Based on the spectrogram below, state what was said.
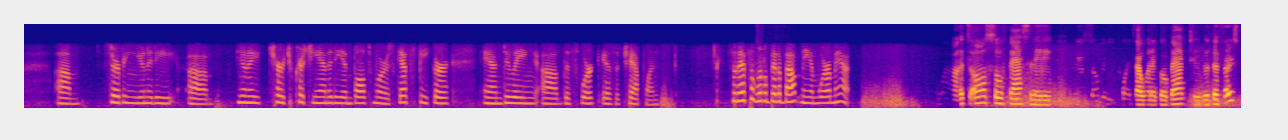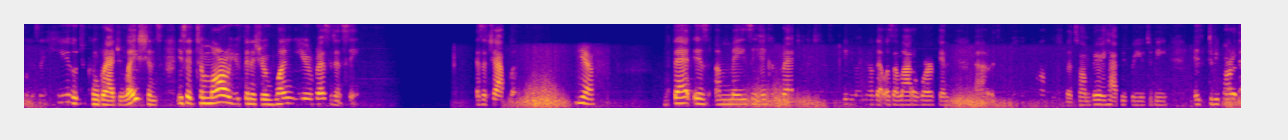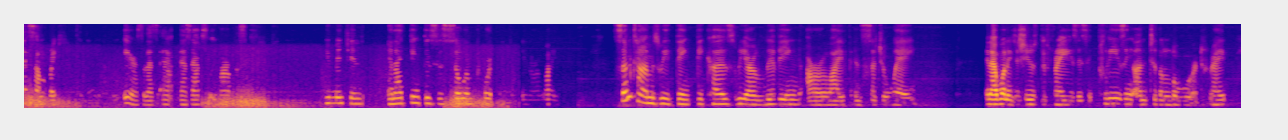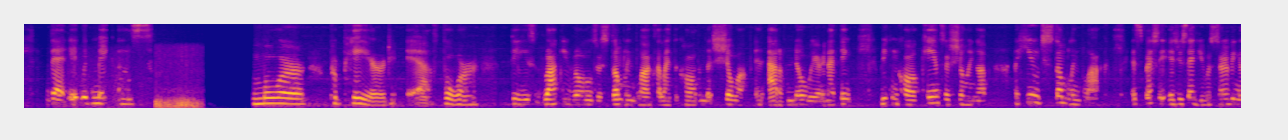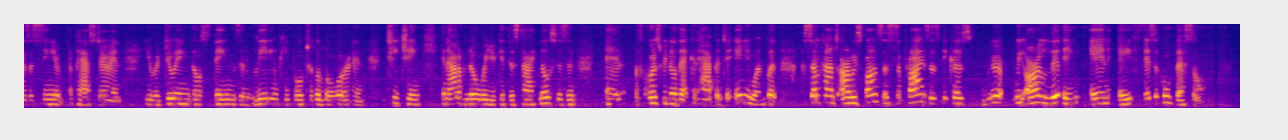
um, serving Unity um, Unity Church of Christianity in Baltimore as guest speaker, and doing uh, this work as a chaplain. So that's a little bit about me and where I'm at. Wow, it's all so fascinating. There's so many points I want to go back to, but the first one is a huge congratulations. You said tomorrow you finish your one year residency as a chaplain. Yes. That is amazing, and congratulations to you. I know that was a lot of work, and uh, it's a big accomplishment. So I'm very happy for you to be to be part of that celebration here. So that's that's absolutely marvelous. You mentioned, and I think this is so important in our life. Sometimes we think because we are living our life in such a way, and I want to just use the phrase, is it pleasing unto the Lord, right? that it would make us more prepared uh, for these rocky roads or stumbling blocks, I like to call them, that show up and out of nowhere. And I think we can call cancer showing up a huge stumbling block, especially as you said, you were serving as a senior pastor and you were doing those things and leading people to the Lord and teaching. And out of nowhere, you get this diagnosis. And and of course, we know that could happen to anyone, but sometimes our responses surprise us because we're we are living in a physical vessel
